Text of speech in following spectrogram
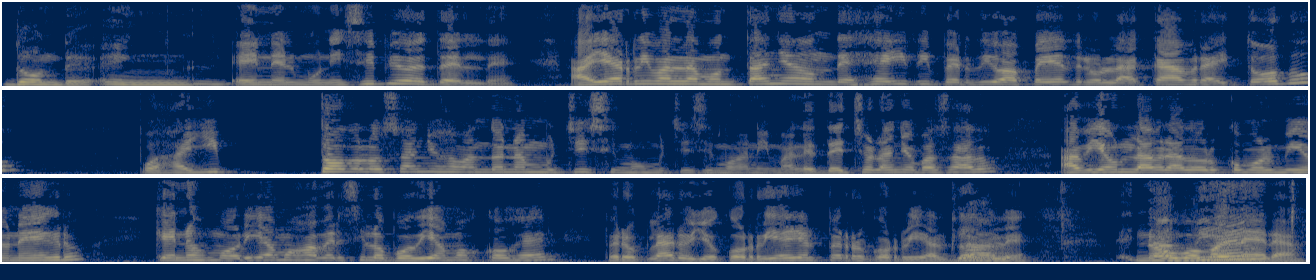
¿Dónde? En... En el municipio de Telde. Ahí arriba en la montaña donde Heidi perdió a Pedro, la cabra y todo, pues allí todos los años abandonan muchísimos, muchísimos animales. De hecho, el año pasado había un labrador como el mío negro que nos moríamos a ver si lo podíamos coger, pero claro, yo corría y el perro corría al Claro. doble. No hubo manera.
